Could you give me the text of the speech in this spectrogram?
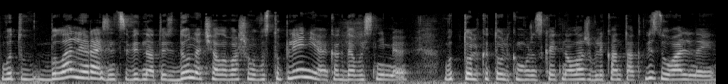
вот была ли разница видна? То есть до начала вашего выступления, когда вы с ними вот только-только, можно сказать, налаживали контакт визуальный,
